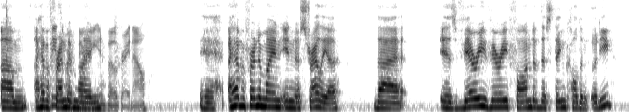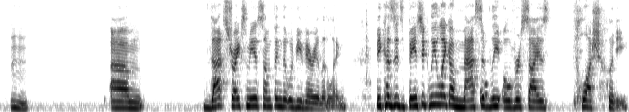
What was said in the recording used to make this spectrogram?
Um, I have a These friend of mine. in vogue right now. Yeah, I have a friend of mine in Australia that is very, very fond of this thing called an Oodie. Mm-hmm. Um, that strikes me as something that would be very littling because it's basically like a massively oversized plush hoodie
